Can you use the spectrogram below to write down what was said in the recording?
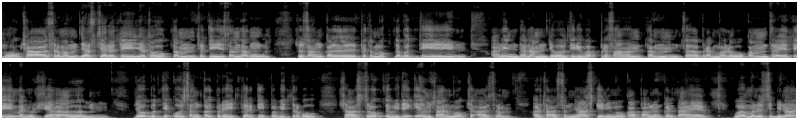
मोक्षाश्रम जश्चरते यथोक्तम शुचि सुसंकल्पित मुक्त बुद्धि। अनिंधनम ज्योतिरिव प्रशांतम स ब्रह्मलोकम त्रयते मनुष्य। जो बुद्धि को संकल्प रहित करके पवित्र हो, शास्त्रोक्त विधि के अनुसार मोक्ष आश्रम अर्थात संन्यास के नियमों का पालन करता है, वह मनुष्य बिना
